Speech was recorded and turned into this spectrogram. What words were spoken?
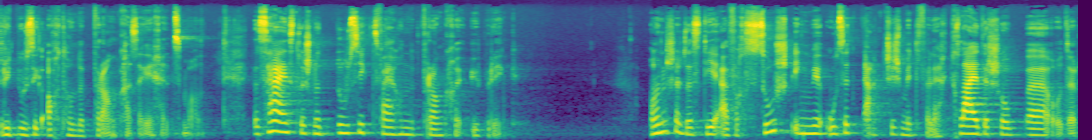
3800 Franken, sage ich jetzt mal. Das heißt, du hast noch 1200 Franken übrig. Anstatt dass die einfach sonst irgendwie raustatschst mit vielleicht Kleidershoppen oder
